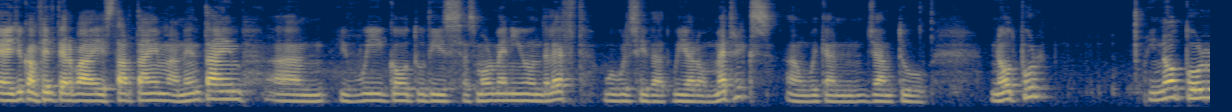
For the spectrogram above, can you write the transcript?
Uh, you can filter by start time and end time, and if we go to this small menu on the left, we will see that we are on metrics, and we can jump to node pool in node pool,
